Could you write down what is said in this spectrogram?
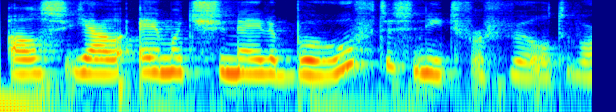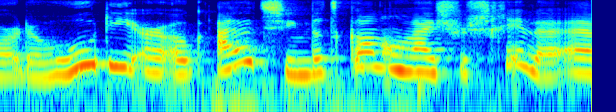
Als jouw emotionele behoeftes niet vervuld worden, hoe die er ook uitzien, dat kan onwijs verschillen. Uh,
